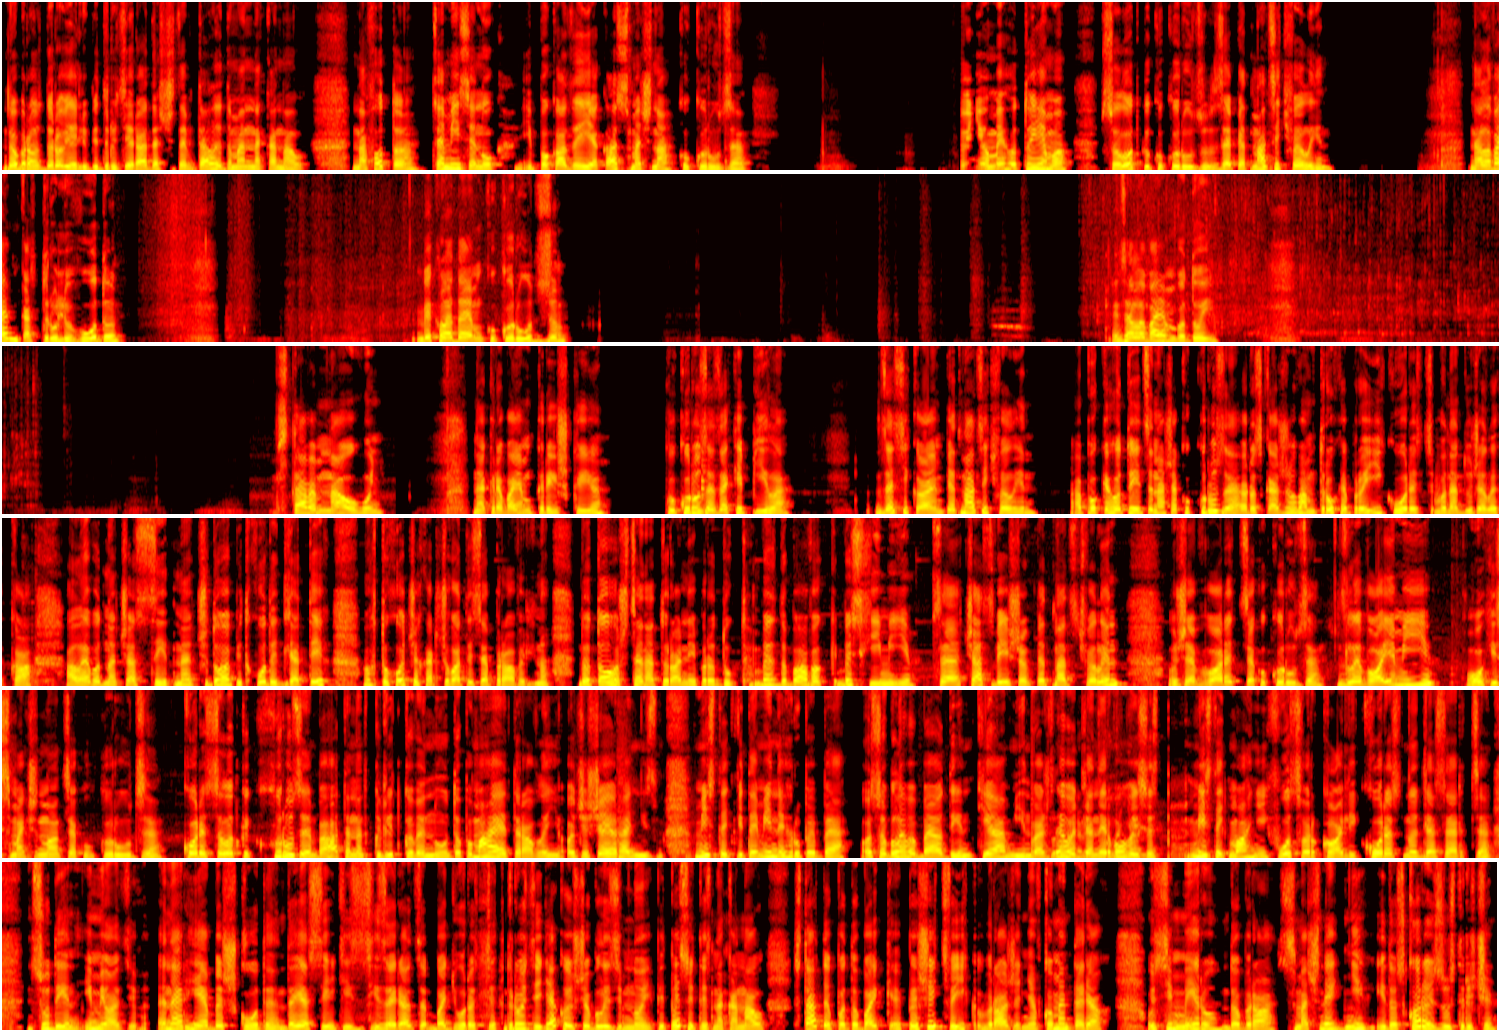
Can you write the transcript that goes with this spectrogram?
Доброго здоров'я, любі друзі! Рада, що завітали до мене на канал. На фото це мій синок і показує, яка смачна кукурудза. Сьогодні ми готуємо солодку кукурудзу за 15 хвилин. Наливаємо каструлю воду, викладаємо кукурудзу. Заливаємо водою. Ставимо на огонь, накриваємо кришкою. Кукуруза закипіла. Засікаємо 15 хвилин. А поки готується наша кукуруза, розкажу вам трохи про її користь. Вона дуже легка, але водночас ситна. Чудово підходить для тих, хто хоче харчуватися правильно. До того ж, це натуральний продукт, без добавок, без хімії. Все, час вийшов 15 хвилин, вже вариться кукурудза. Зливаємо її. Ох, і смачна ця кукурудза. Користь солодкої кукурудзи багата на клітковину, допомагає травленню, очищає організм, містить вітаміни групи Б, особливо Б1, тіамін, важливо для нервової системи, містить магній, фосфор, калій, корисно для серця, судин і м'язів. Енергія без шкоди, дає ситість і заряд бадьорості. Друзі, дякую, що були зі мною. Підписуйтесь на канал, ставте вподобайки, пишіть свої враження в коментарях. Усім миру, добра, смачних днів і до скорої зустрічі!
